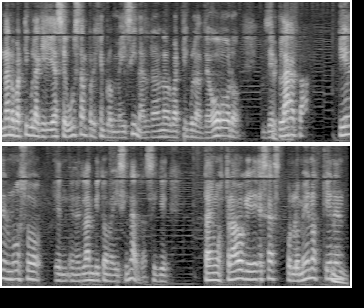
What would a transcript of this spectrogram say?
nanopartículas que ya se usan, por ejemplo, en medicina, las nanopartículas de oro, de plata, tienen uso en, el ámbito medicinal. Así que está demostrado que esas por lo menos tienen mm. un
